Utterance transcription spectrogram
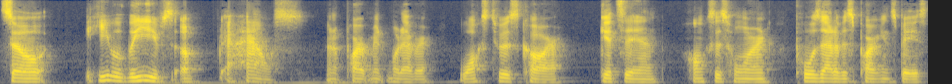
So he leaves a, a house, an apartment, whatever, walks to his car, gets in, honks his horn, pulls out of his parking space,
